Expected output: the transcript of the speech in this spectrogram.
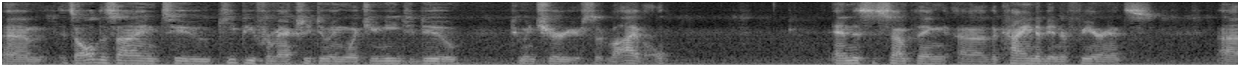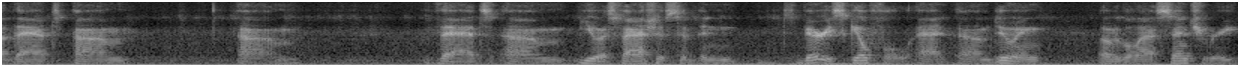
Um, it's all designed to keep you from actually doing what you need to do to ensure your survival. And this is something, uh, the kind of interference uh, that um, um, that U.S. Um, fascists have been very skillful at um, doing over the last century.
